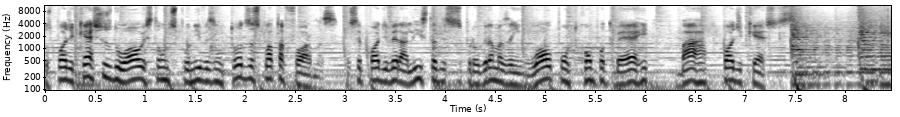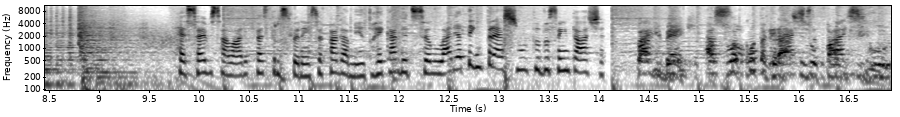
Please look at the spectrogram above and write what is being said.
Os podcasts do UOL estão disponíveis em todas as plataformas. Você pode ver a lista desses programas em uol.com.br/podcasts. Recebe salário, faz transferência, pagamento, recarga de celular e até empréstimo, tudo sem taxa. PagBank, a sua conta grátis do PagSeguro.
